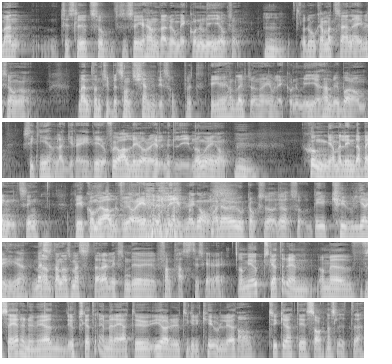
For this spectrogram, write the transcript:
Men till slut så, så handlar det om ekonomi också. Mm. Och då kan man inte säga nej vissa gånger. Men som typ ett sånt kändishoppet. Det handlar inte om någon jävla ekonomi. Det handlar ju bara om vilken jävla grej. Det får jag aldrig göra i hela mitt liv någon gång en gång. Mm. Sjunga med Linda Bengtzing. Det kommer jag aldrig få göra i hela mitt liv en gång. Men det har jag gjort också. Jag- så Det är ju kul grejer. Mästarnas mästare liksom. Det är fantastiska grejer. Ja, men jag uppskattar det, om jag får säga det nu, men jag uppskattar det med dig att du gör det du tycker är kul. Jag Ja. tycker att det saknas lite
